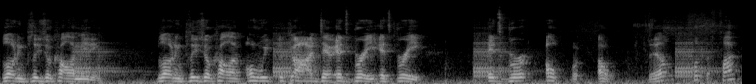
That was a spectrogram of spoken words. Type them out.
Bloating, please go call a meeting. Bloating, please don't call him. Oh, we. God damn, it's Bree. It's Bree. It's Bree. Oh, oh, Bill? What the fuck?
